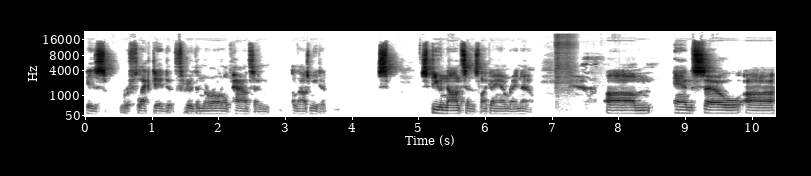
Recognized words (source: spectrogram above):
is reflected through the neuronal paths and allows me to spew nonsense like I am right now. Um, and so, uh,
